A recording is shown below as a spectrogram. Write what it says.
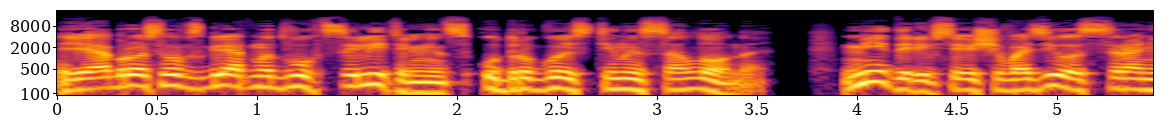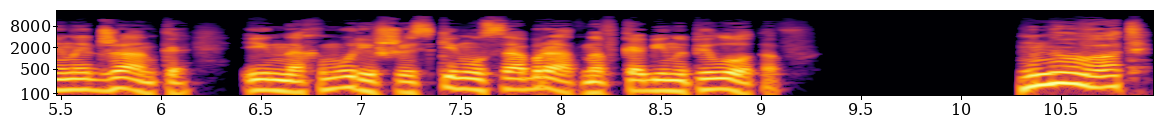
Я бросил взгляд на двух целительниц у другой стены салона. Мидори все еще возилась с раненой Джанка и, нахмурившись, кинулся обратно в кабину пилотов. «Ну вот,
